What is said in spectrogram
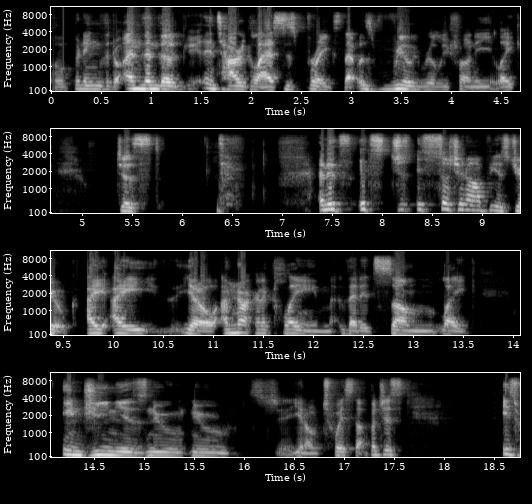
opening the door, and then the entire glass just breaks. That was really, really funny. Like, just and it's it's just it's such an obvious joke. I I you know I'm not gonna claim that it's some like ingenious new new you know twist up, but just it's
